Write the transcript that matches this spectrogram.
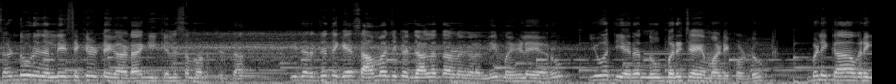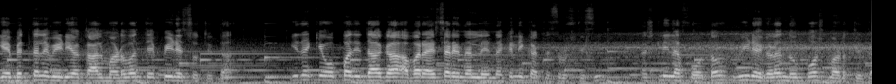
ಸಂಡೂರಿನಲ್ಲಿ ಸೆಕ್ಯೂರಿಟಿ ಗಾರ್ಡ್ ಆಗಿ ಕೆಲಸ ಮಾಡುತ್ತಿದ್ದ. ಇದರ ಜೊತೆಗೆ ಸಾಮಾಜಿಕ ಜಾಲತಾಣಗಳಲ್ಲಿ ಮಹಿಳೆಯರು, ಯುವತಿಯರನ್ನು ಪರಿಚಯ ಮಾಡಿಕೊಂಡು ಬಳಿಕ ಅವರಿಗೆ ಬೆತ್ತಲೆ ವಿಡಿಯೋ ಕಾಲ್ ಮಾಡುವಂತೆ ಪೀಡಿಸುತ್ತಿದ್ದ. ಇದಕ್ಕೆ ಒಪ್ಪದಿದ್ದಾಗ ಅವರ ಹೆಸರಿನಲ್ಲಿ ನಕಲಿ ಖಾತೆ ಸೃಷ್ಟಿಸಿ, ಅಶ್ಲೀಲ ಫೋಟೋ, ವಿಡಿಯೋಗಳನ್ನು ಪೋಸ್ಟ್ ಮಾಡುತ್ತಿದ್ದ.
